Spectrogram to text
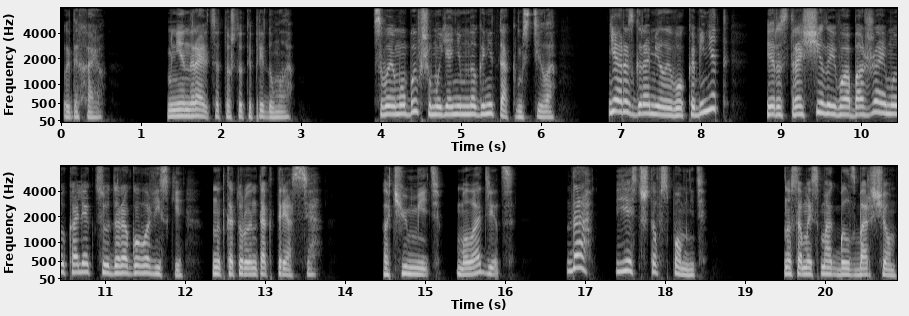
Выдыхаю. Мне нравится то, что ты придумала. Своему бывшему я немного не так мстила. Я разгромила его кабинет и растращила его обожаемую коллекцию дорогого виски, над которой он так трясся. Очуметь, молодец. Да, есть что вспомнить. Но самый смак был с борщом.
